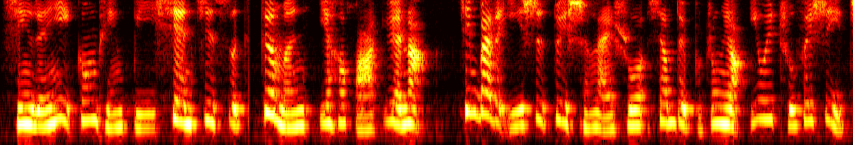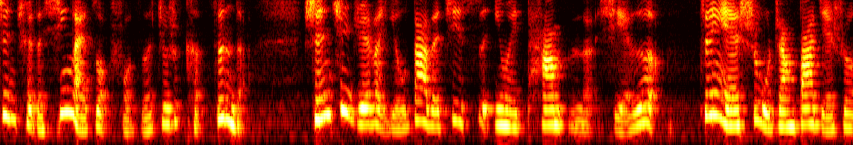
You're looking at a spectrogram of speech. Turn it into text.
行仁义、公平，比献祭祀更蒙耶和华悦纳。敬拜的仪式对神来说相对不重要，因为除非是以正确的心来做，否则就是可憎的。神拒绝了犹大的祭祀，因为他们的邪恶。箴言十五章八节说：“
